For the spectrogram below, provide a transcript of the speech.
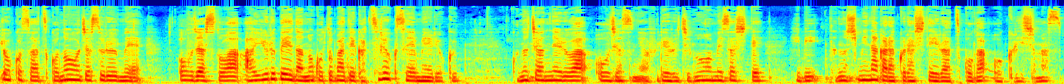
ようこそアツコのオージャスルームへ。オージャスとはアーユルベーダの言葉で活力生命力。このチャンネルはオージャスにあふれる自分を目指して日々楽しみながら暮らしているアツコがお送りします。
